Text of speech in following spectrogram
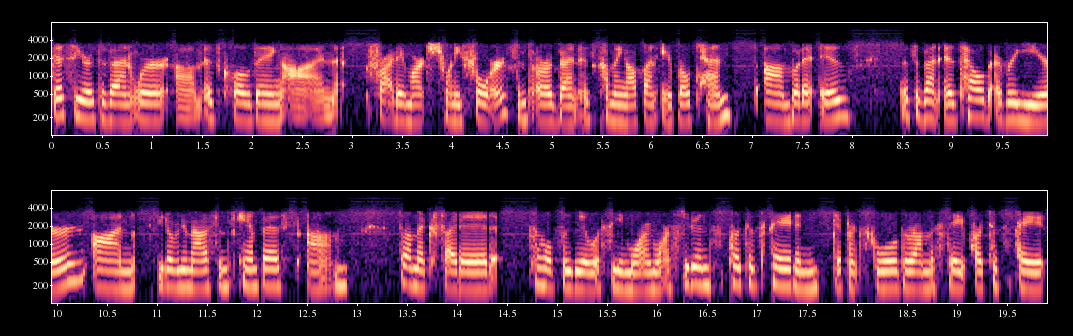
this year's event we're, um, is closing on Friday, March 24th, since our event is coming up on April 10th. Um, but it is this event is held every year on UW Madison's campus. Um, so I'm excited to hopefully be able to see more and more students participate and different schools around the state participate.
